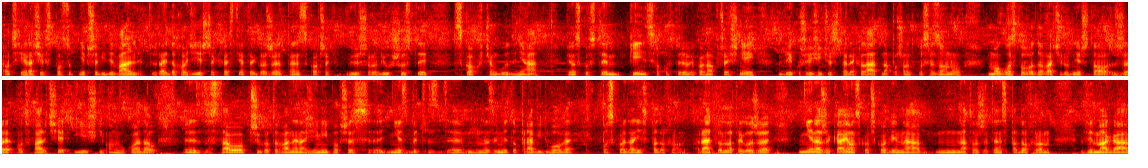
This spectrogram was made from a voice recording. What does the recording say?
otwiera się w sposób nieprzewidywalny. Tutaj dochodzi jeszcze kwestia tego, że ten skoczek już robił szósty skok w ciągu dnia. W związku z tym pięć skoków, które wykonał wcześniej, w wieku 64 lat, na początku sezonu, mogło spowodować również to, że otwarcie, jeśli on układał, e, zostało przygotowane na ziemi poprzez e, niezbyt, e, nazwijmy to, prawidłowe poskładanie spadochronu. Rad to dlatego, że nie narzekają skoczkowie na, na to, że ten spadochron wymaga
